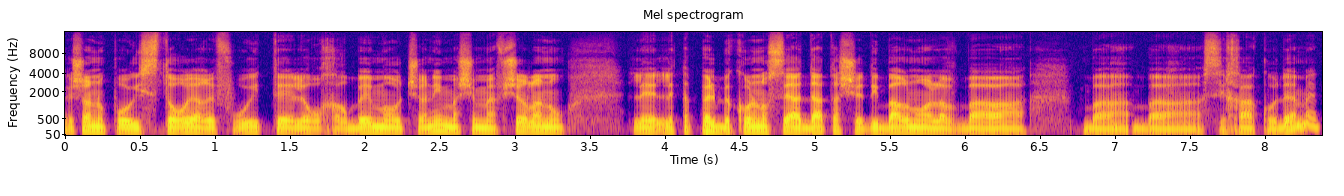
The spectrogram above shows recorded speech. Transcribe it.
יש לנו פה היסטוריה רפואית אה, לאורך הרבה מאוד שנים, מה שמאפשר לנו לטפל בכל נושא הדאטה שדיברנו עליו בשיחה הקודמת.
